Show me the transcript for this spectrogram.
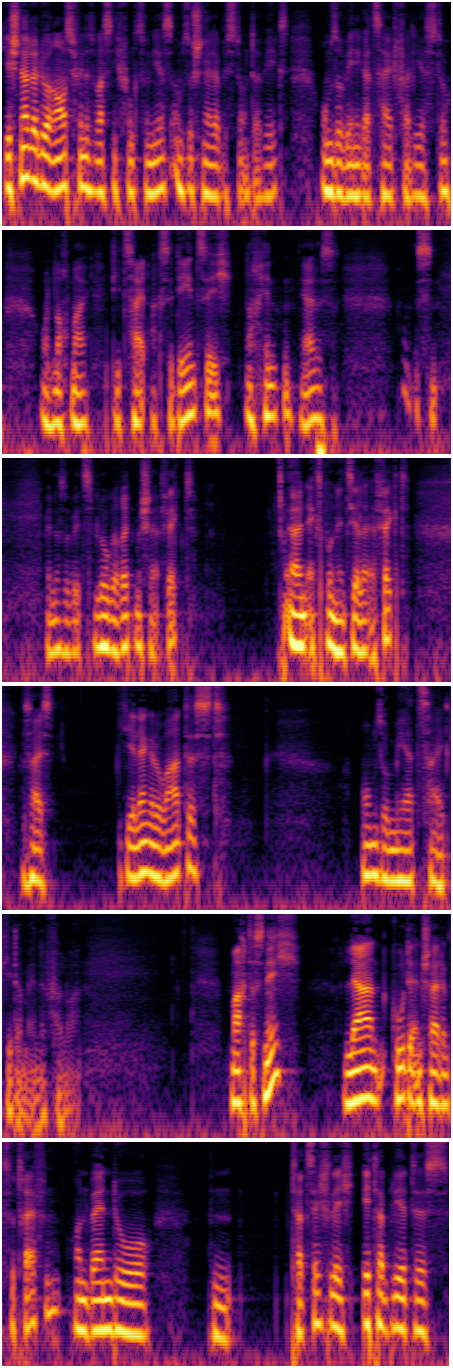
Je schneller du herausfindest, was nicht funktioniert, umso schneller bist du unterwegs, umso weniger Zeit verlierst du. Und nochmal, die Zeitachse dehnt sich nach hinten. Ja, das ist, wenn du so willst, ein logarithmischer Effekt, äh, ein exponentieller Effekt. Das heißt, je länger du wartest, umso mehr Zeit geht am Ende verloren. Mach das nicht, lern gute Entscheidungen zu treffen und wenn du ein tatsächlich etabliertes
